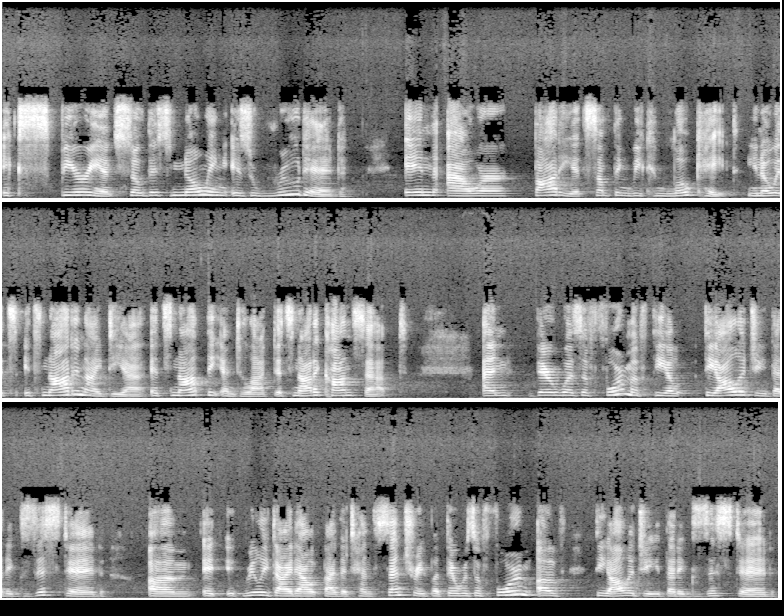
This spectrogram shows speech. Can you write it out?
experience. So this knowing is rooted in our body. It's something we can locate. You know it's it's not an idea. It's not the intellect. It's not a concept. And there was a form of the- theology that existed um, it, it really died out by the 10th century but there was a form of theology that existed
